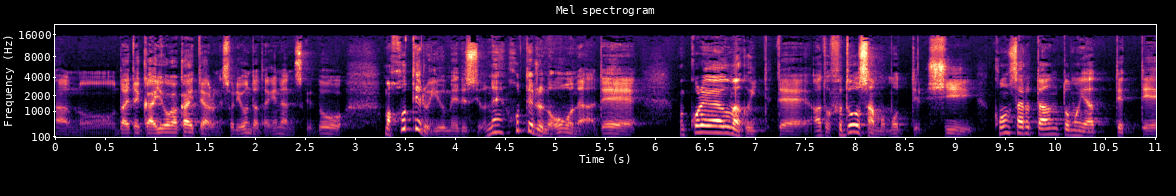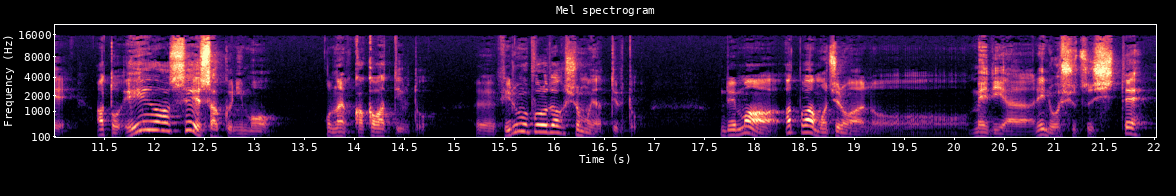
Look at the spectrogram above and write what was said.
あの大体概要が書いてあるんでそれ読んだだけなんですけど、まあ、ホテル有名ですよね。ホテルのオーナーでこれがうまくいっててあと不動産も持ってるしコンサルタントもやっててあと映画制作にもなんか関わっていると、えー、フィルムプロダクションもやってるとでまああとはもちろんあのメディアに露出して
